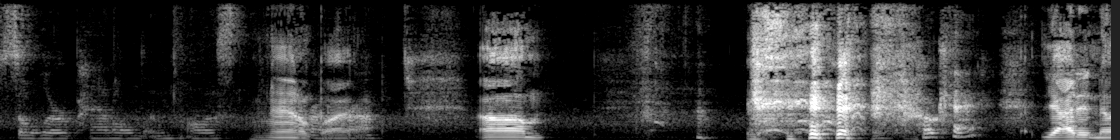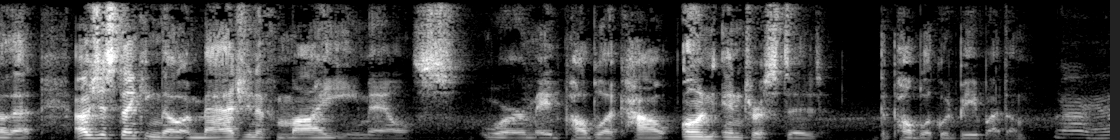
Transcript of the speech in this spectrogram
solar paneled and all this. Yeah, I don't crap, buy it. Um, Okay. yeah, I didn't know that. I was just thinking though. Imagine if my emails were made public, how uninterested the public would be by them. Oh yeah.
